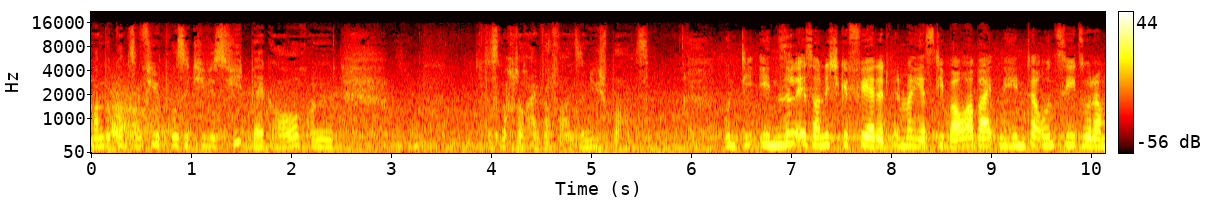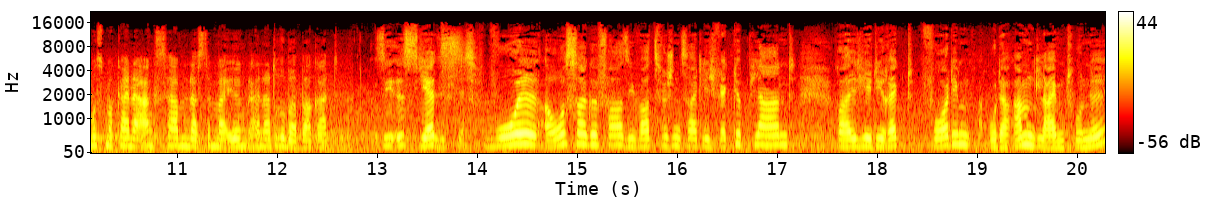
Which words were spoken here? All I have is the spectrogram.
Man bekommt so viel positives Feedback auch und das macht auch einfach wahnsinnig Spaß. Und die Insel ist auch nicht gefährdet, wenn man jetzt die Bauarbeiten hinter uns sieht. So, da muss man keine Angst haben, dass da mal irgendeiner drüber baggert. Sie ist jetzt wohl außer Gefahr. Sie war zwischenzeitlich weggeplant, weil hier direkt vor dem oder am Gleimtunnel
